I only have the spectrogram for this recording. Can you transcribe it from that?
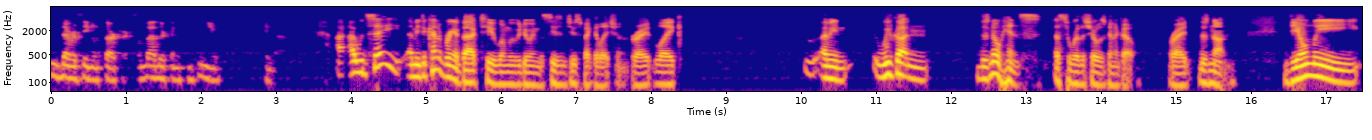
we've never seen on Star Trek. So I'm glad they're going to continue in that. I I would say, I mean, to kind of bring it back to when we were doing the season two speculation, right? Like, I mean, we've gotten, there's no hints as to where the show is going to go, right? There's none. The only,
